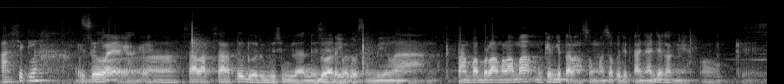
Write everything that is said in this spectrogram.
asik lah Asik itu lah ya, Kang, ya. eh, salak 1 2009 Desember 2009. Tanpa berlama-lama, mungkin kita langsung masuk ke ceritanya aja, Kang ya. Oke. Assalamualaikum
